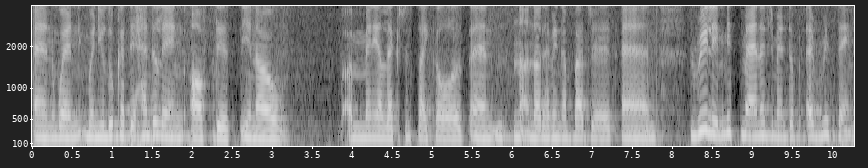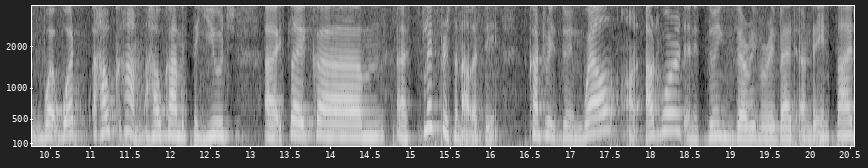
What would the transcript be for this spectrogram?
and when when you look at the handling of this, you know, uh, many election cycles and not, not having a budget and really mismanagement of everything. What, what, how come? How come it's a huge, uh, it's like um, a split personality. Country is doing well on outward and it's doing very, very bad on the inside.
